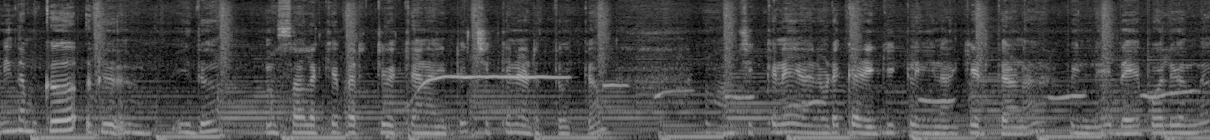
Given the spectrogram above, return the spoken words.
ഇനി നമുക്ക് ഇത് ഇത് മസാലയ്ക്ക് പരട്ടി വെക്കാനായിട്ട് ചിക്കൻ എടുത്ത് വെക്കാം. ചിക്കനെ ഞാനിവിടെ കഴുകി ക്ലീൻ ആക്കി എടുത്താണ്. പിന്നെ ഇതേപോലെ ഒന്ന്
